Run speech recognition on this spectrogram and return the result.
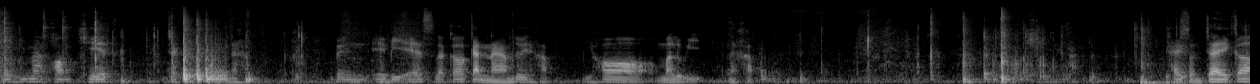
ตัวนี้มาพร้อมเคสจากญี่ปุ่นนะครับ เป็น ABS แล้วก็กันน้ำด้วยนะครับยี่ห้อมารุอินะครับ ใครสนใจก็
